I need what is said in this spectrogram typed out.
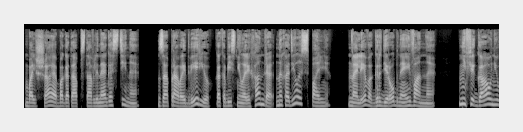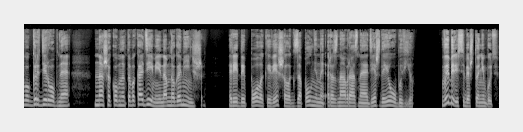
Большая, богато обставленная гостиная. За правой дверью, как объяснил Алехандро, находилась спальня. Налево — гардеробная и ванная. Нифига у него гардеробная. Наша комната в академии намного меньше. Ряды полок и вешалок заполнены разнообразной одеждой и обувью. Выбери себе что-нибудь.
